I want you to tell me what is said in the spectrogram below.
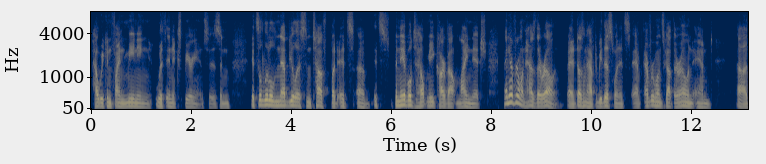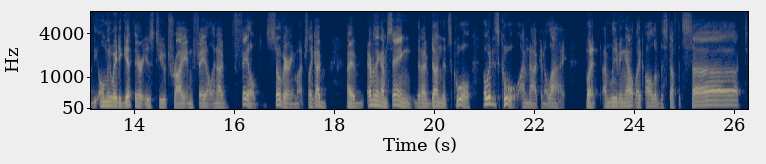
how we can find meaning within experiences, and it's a little nebulous and tough, but it's uh, it's been able to help me carve out my niche. And everyone has their own. It doesn't have to be this one. It's everyone's got their own, and uh, the only way to get there is to try and fail. And I've failed so very much. Like I've, I've everything I'm saying that I've done that's cool. Oh, it is cool. I'm not gonna lie, but I'm leaving out like all of the stuff that sucked.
